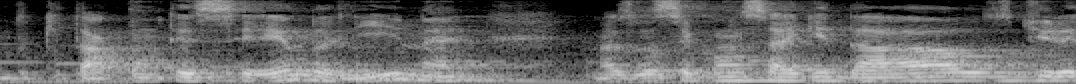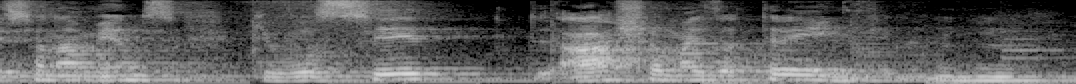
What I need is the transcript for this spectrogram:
do que está acontecendo ali, né? mas você consegue dar os direcionamentos que você acha mais atraente. Né? Uhum.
